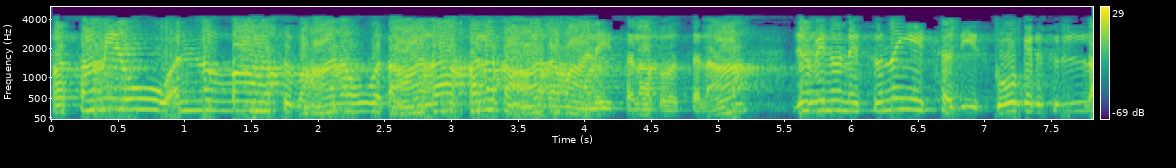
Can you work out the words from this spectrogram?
فَسَمِعُوا أَنَّ اللَّهَ سُبْحَانَهُ وَتَعَالَى خَلَقَ آدَمَ عَلَيْهِ السَّلَاةُ وَالسَّلَامُ جب انہوں نے سنا اس حدیث کو کہ رسول اللہ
